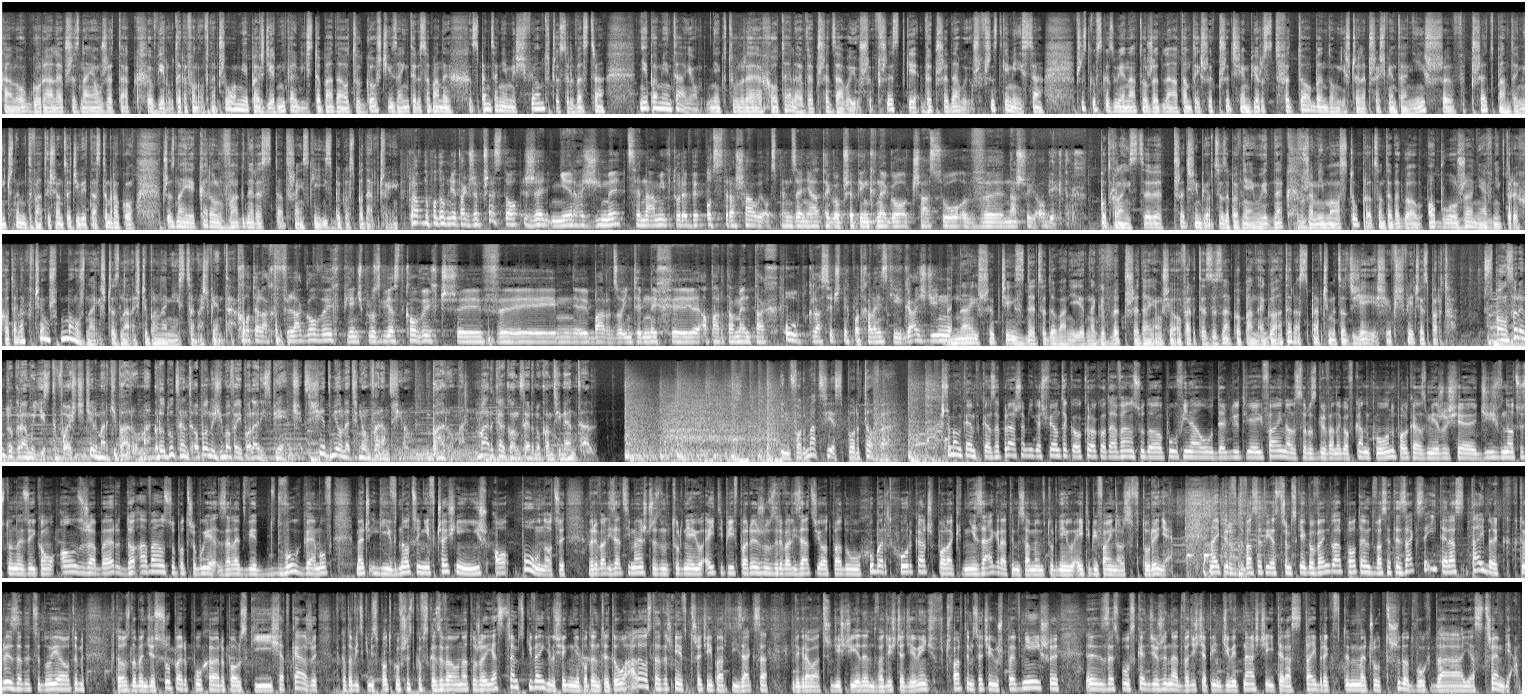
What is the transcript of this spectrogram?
Podhalu górale przyznają, że tak wielu telefonów na przełomie października i listopada od gości zainteresowanych spędzeniem świąt czy Sylwestra nie pamiętają. Niektóre hotele wyprzedzały już wszystkie, wyprzedały już wszystkie miejsca. Wszystko wskazuje na to, że dla tamtejszych przedsiębiorstw to będą jeszcze lepsze święta niż w przedpandemicznym 2019 roku, przyznaje Karol Wagner z Tatrzańskiej Izby Gospodarczej. Prawdopodobnie także przez to, że nie razimy cenami, które by odstraszały od spędzenia tego przepięknego czasu w naszych obiektach. Podhalańscy przedsiębiorcy zapewniają jednak, że mimo stuprocentowego obłożenia w niektórych hotelach wciąż można jeszcze znaleźć wolne miejsca na święta. W hotelach flagowych, 5 plus gwiazdkowych, czy w y, bardzo intymnych y, apartamentach u klasycznych podhalańskich gaździn. Najszybciej zdecydowanie jednak wyprzedają się oferty z Zakopanego, a teraz sprawdźmy, co dzieje się w świecie sportu. Sponsorem programu jest właściciel marki Barum, producent opony zimowej Polaris 5 z siedmioletnią gwarancją. Barum, marka koncernu Continental. Informacje sportowe. Szymon Kępka, zapraszam. Iga Świątek o krok od awansu do półfinału WTA Finals rozgrywanego w Cancun. Polka zmierzy się dziś w nocy z Tunezyjką Ons Jabeur. Do awansu potrzebuje zaledwie dwóch gemów. Mecz Igi w nocy nie wcześniej niż o północy. W rywalizacji mężczyzn w turnieju ATP w Paryżu z rywalizacji odpadł Hubert Hurkacz. Polak nie zagra tym samym w turnieju ATP Finals w Turynie. Najpierw dwa sety Jastrzębskiego Węgla, potem dwa sety Zaksy i teraz tiebreak, który zadecyduje o tym, kto zdobędzie super puchar Polski W katowickim spotku wszystko wskazywało na to, że Jastrzębski Węgiel sięgnie po ten tytuł, ale ostatecznie w trzeciej partii Zaksa wygrała 31-29. W czwartym secie już pewniejszy y, zespół z Kędzierzyna 25-19 i teraz tiebreak w tym meczu 3-2 dla Jastrzębia.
